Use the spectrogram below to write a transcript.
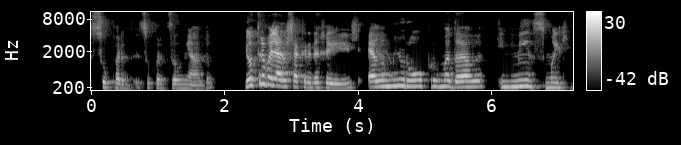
super, super desalinhado. Eu trabalhar o chakra da raiz, ela melhorou o problema dela imenso mesmo?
